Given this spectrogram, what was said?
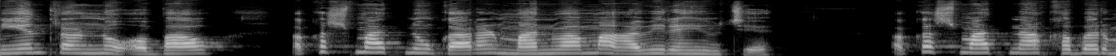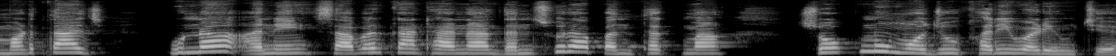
નિયંત્રણનો અભાવ અકસ્માતનું કારણ માનવામાં આવી રહ્યું છે. અકસ્માતના ખબર મળતા જ પુના અને સાબરકાંઠાના ધનસુરા પંથકમાં શોકનું મોજું ફરી વળ્યું છે.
